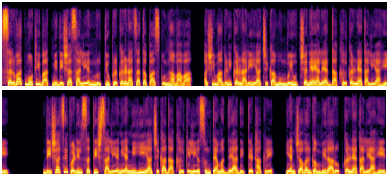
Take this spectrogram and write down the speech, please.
सर्वात मोठी बातमी दिशा सालियन मृत्यू प्रकरणाचा तपास पुन्हा व्हावा अशी मागणी करणारी याचिका मुंबई उच्च न्यायालयात दाखल करण्यात आली आहे. दिशाचे वडील सतीश सालियन यांनी ही याचिका दाखल केली असून त्यामध्ये आदित्य ठाकरे यांच्यावर गंभीर आरोप करण्यात आले आहेत.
